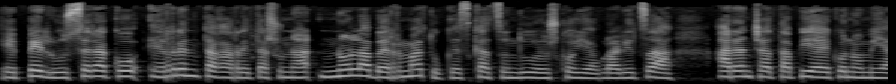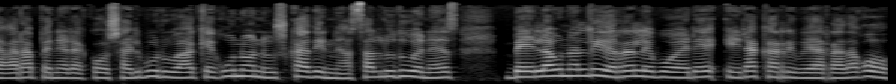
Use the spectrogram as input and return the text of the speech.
epe luzerako errentagarritasuna nola bermatu kezkatzen du Eusko Jaurlaritza. Arantxa Tapia ekonomia garapenerako sailburuak egunon Euskadin azaldu duenez, belaunaldi errelebo ere erakarri beharra dago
